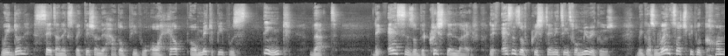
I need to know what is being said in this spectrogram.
we don't set an expectation in the heart of people or help or make people think that the essence of the Christian life, the essence of Christianity is for miracles. Because when such people come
